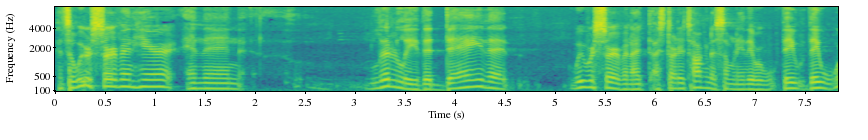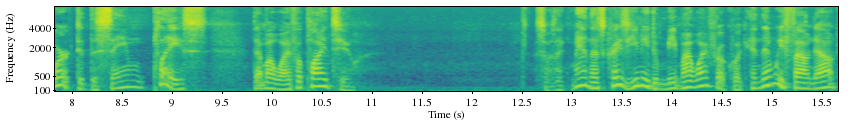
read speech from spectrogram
And so we were serving here, and then literally the day that we were serving, I, I started talking to somebody. They were they they worked at the same place that my wife applied to. So I was like, man, that's crazy. You need to meet my wife real quick. And then we found out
